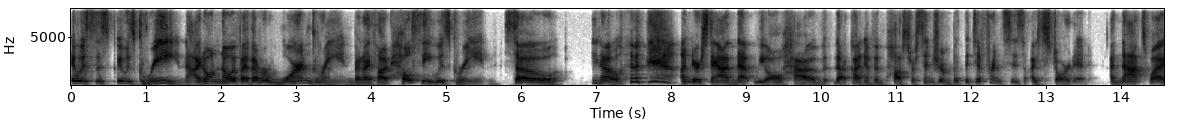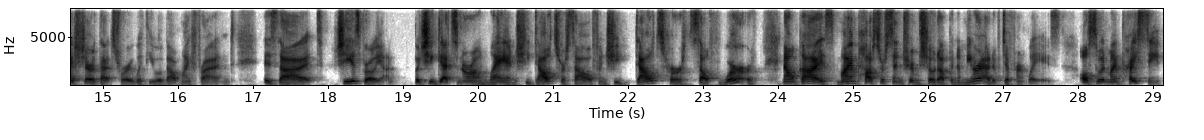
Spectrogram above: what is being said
It was this it was green. I don't know if i've ever worn green but i thought healthy was green. So you know understand that we all have that kind of imposter syndrome but the difference is i started. And that's why i shared that story with you about my friend is that she is brilliant but she gets in her own way and she doubts herself and she doubts her self-worth. Now, guys, my imposter syndrome showed up in a myriad of different ways. Also in my pricing.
